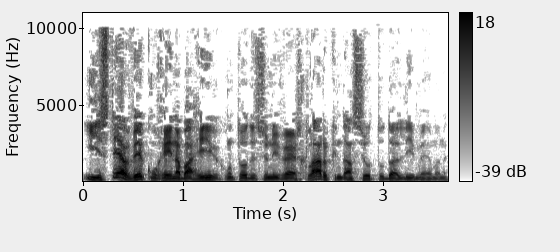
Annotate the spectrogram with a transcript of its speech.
E isso tem a ver com o rei na barriga, com todo esse universo, claro que nasceu tudo ali mesmo, né.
